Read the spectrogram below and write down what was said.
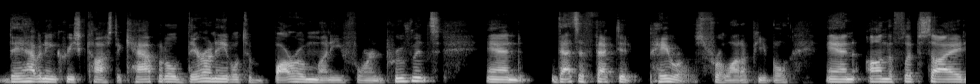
they have an increased cost of capital. They're unable to borrow money for improvements. And that's affected payrolls for a lot of people. And on the flip side,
